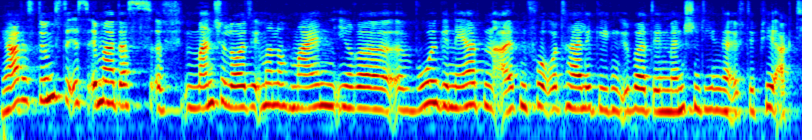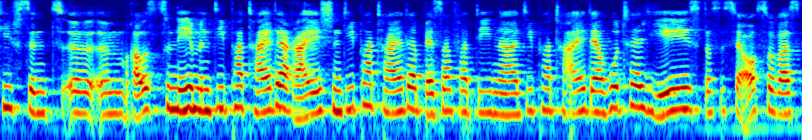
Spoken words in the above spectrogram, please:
Ja, das Dümmste ist immer, dass äh, manche Leute immer noch meinen, ihre äh, wohlgenährten alten Vorurteile gegenüber den Menschen, die in der FDP aktiv sind, äh, ähm, rauszunehmen. Die Partei der Reichen, die Partei der Besserverdiener, die Partei der Hoteliers, das ist ja auch sowas.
